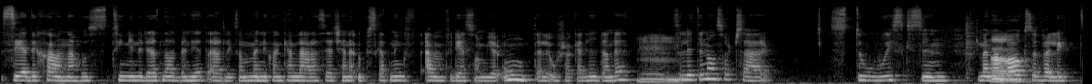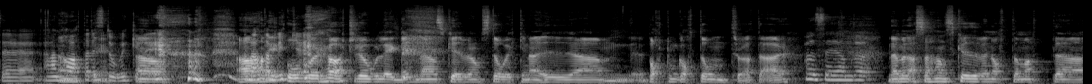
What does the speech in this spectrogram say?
se det sköna hos tingen i deras nödvändighet är att liksom människan kan lära sig att känna uppskattning även för det som gör ont eller orsakar lidande. Mm. Så lite någon sorts så här stoisk syn. Men han Ja. var också väldigt, eh, han Anti. hatade stoiker. Ja. Ja, Han han hatar är mycket. oerhört rolig när han skriver om stoikerna i um, Bortom gott och ont, tror jag att det är. Vad säger han då? Nej men alltså han skriver något om att uh,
